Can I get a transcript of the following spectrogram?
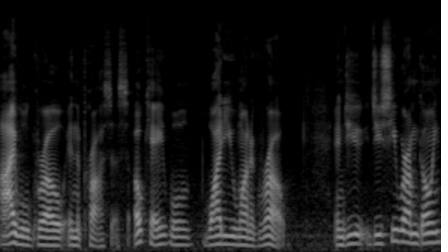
I will grow in the process. Okay, well, why do you want to grow? And do you do you see where I'm going?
